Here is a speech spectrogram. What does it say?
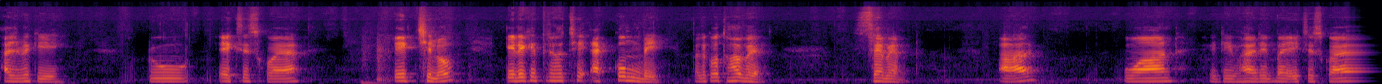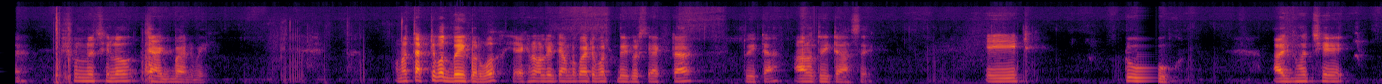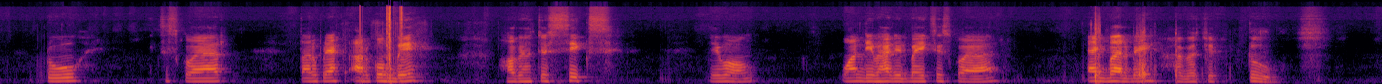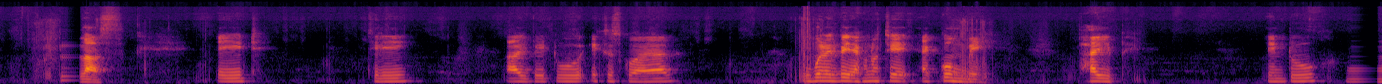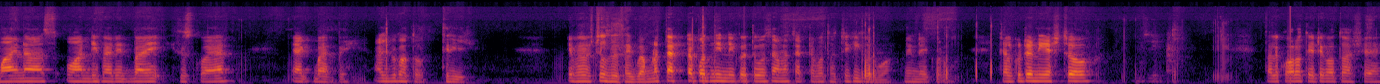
আসবে কি? টু এক্স স্কোয়ার এইট ছিল। এটার ক্ষেত্রে হচ্ছে এক কমবে। তাহলে কত হবে? Seven R one divided by X square শূন্য ছিল, এক বাড়বে। আমরা চারটি পদ বের করব। এখানে অলরেডি আমরা কয়টা পদ বের করছি? একটা, দুইটা। আরও দুইটা আছে। এইট টু আসবে হচ্ছে টু এক্স স্কোয়ার তার উপরে এক আর কমবে, হবে হচ্ছে সিক্স এবং one divided by X square এক বাড়বে, হবে হচ্ছে টু প্লাস এইট থ্রি আসবে টু এক্স স্কোয়ার উপরে আসবে, এখন হচ্ছে এক কমবে five into minus one divided by X square এক বাড়বে আসবে কত? থ্রি এভাবে চলতে থাকবে। আমরা চারটা পথ নির্ণয় করতে বলছি আমরা চারটা পথ হচ্ছে কি করব? নির্ণয় করব। ক্যালকুলেটর নিয়ে আসছো? তাহলে করো তো এটা কত আসে?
